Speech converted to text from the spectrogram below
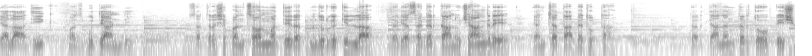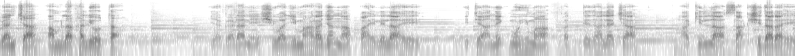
याला अधिक मजबूती आणली. सतराशे पंचावन्नमध्ये रत्नदुर्ग किल्ला दर्यासागर कान्होजी आंग्रे यांच्या ताब्यात होता. तर त्यानंतर तो पेशव्यांच्या अंमलाखाली होता. या गडाने शिवाजी महाराजांना पाहिलेला आहे. इथे अनेक मोहिमा फत्ते झाल्याच्या हा किल्ला साक्षीदार आहे.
